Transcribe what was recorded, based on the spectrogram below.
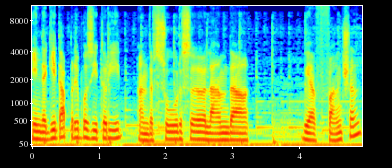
In the GitHub repository, under source, uh, lambda, we have function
